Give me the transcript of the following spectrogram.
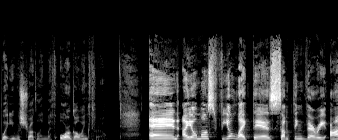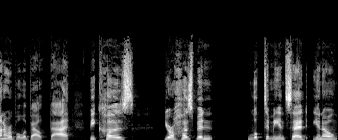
what you were struggling with or going through. And I almost feel like there's something very honorable about that because your husband looked at me and said, You know,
